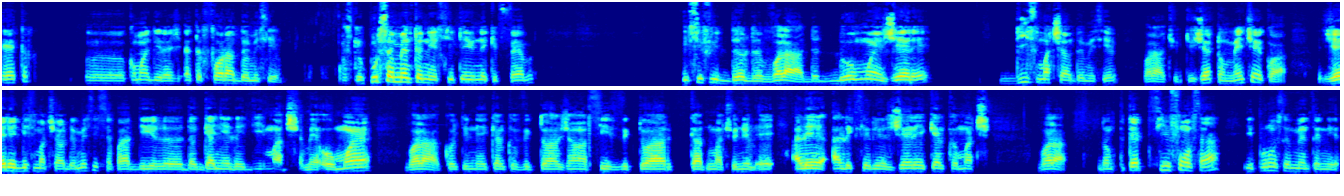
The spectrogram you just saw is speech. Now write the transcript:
être, euh, comment dirais-je, être fort à domicile. Parce que pour se maintenir, si tu es une équipe faible, il suffit de, voilà, de, d'au moins gérer 10 matchs à domicile. Voilà, tu, tu gères ton maintien, quoi. Gérer 10 matchs à domicile, c'est pas dire euh, de gagner les 10 matchs, mais au moins, voilà, continuer quelques victoires, genre 6 victoires, 4 matchs nuls, et aller à l'extérieur, gérer quelques matchs. Voilà. Donc peut-être s'ils font ça, ils pourront se maintenir.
